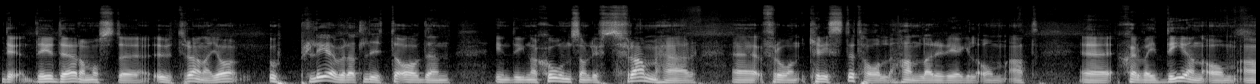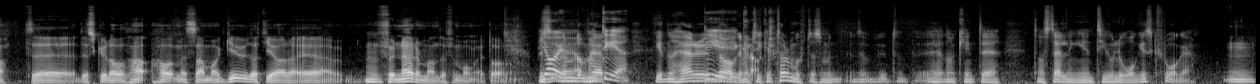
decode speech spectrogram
det, det är ju det de måste utröna. Jag upplever att lite av den indignation som lyfts fram här eh, från kristet håll handlar i regel om att eh, själva idén om att eh, det skulle ha, ha, med samma gud att göra är mm. förnärmande för många av dem. Precis, ja, ja, de här, det, I den här dagen-artikeln tar de upp det som en, de, de kan inte ta ställning i en teologisk fråga. Mm.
